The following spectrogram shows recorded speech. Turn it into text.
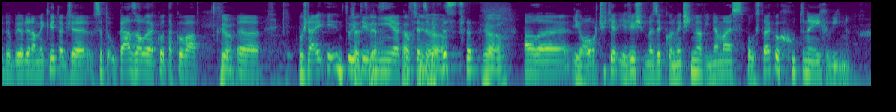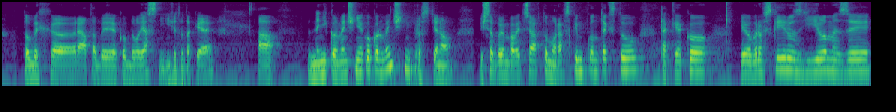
do biodynamiky, takže se to ukázalo jako taková uh, možná i intuitivní předvěst. jako Jasně, předzvěst. Jo. jo. Ale jo, určitě, ježiš, mezi konvenčníma vínama je spousta jako chutných vín. To bych e, rád, aby jako bylo jasný, že to tak je. A není konvenční jako konvenční prostě, no. Když se budeme bavit třeba v tom moravském kontextu, tak jako je obrovský rozdíl mezi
